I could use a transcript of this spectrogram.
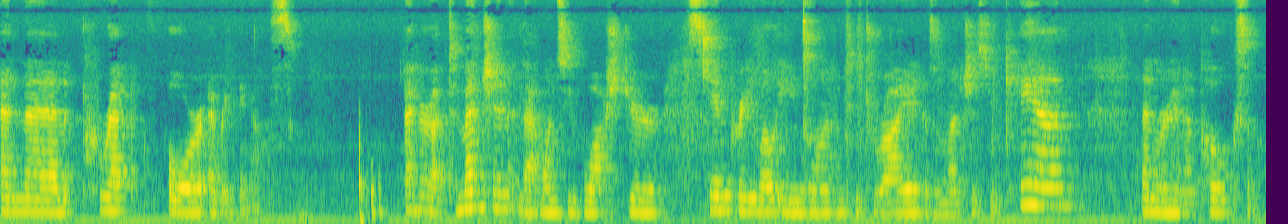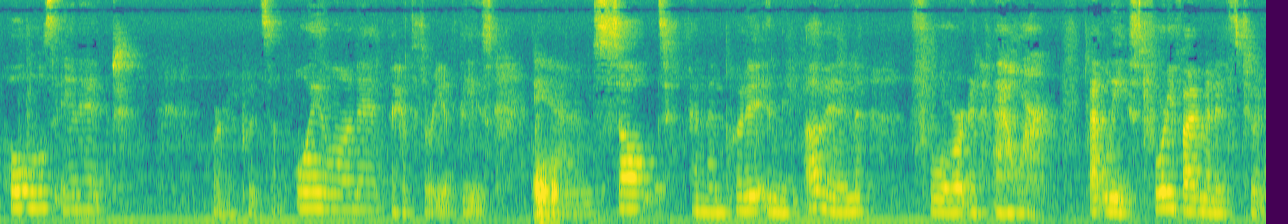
and then prep for everything else. I forgot to mention that once you've washed your skin pretty well, you want to dry it as much as you can. Then we're gonna poke some holes in it. We're gonna put some oil on it. I have three of these. Oh. And salt, and then put it in the oven for an hour, at least 45 minutes to an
